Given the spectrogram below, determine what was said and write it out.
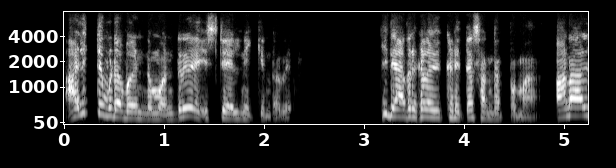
அழித்து விட வேண்டும் என்று இஸ்ரேல் நிற்கின்றது. இது அவர்களுக்கு கிடைத்த சந்தர்ப்பமா? ஆனால்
